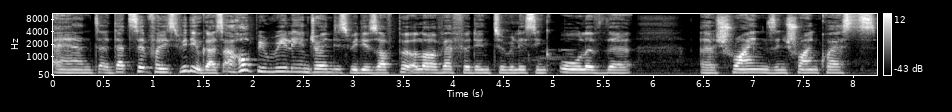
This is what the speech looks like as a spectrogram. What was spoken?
and uh, that's it for this video guys i hope you're really enjoying these videos i've put a lot of effort into releasing all of the uh, shrines and shrine quests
